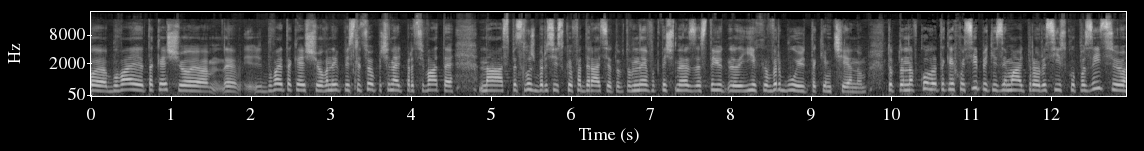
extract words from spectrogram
е, буває таке, що е, буває таке, що вони після цього починають працювати на спецслужби Російської Федерації, тобто вони фактично стають їх вербують таким чином. Тобто навколо таких осіб, які займають проросійську позицію,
